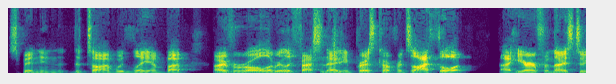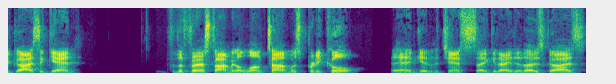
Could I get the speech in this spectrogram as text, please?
spending the time with Liam. But overall, a really fascinating press conference. I thought uh, hearing from those two guys again for the first time in a long time was pretty cool. And getting the chance to say good day to those guys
